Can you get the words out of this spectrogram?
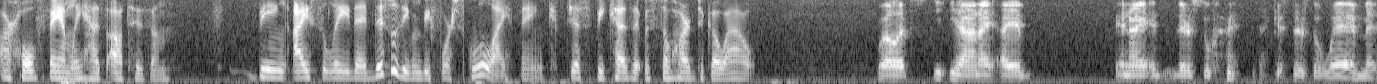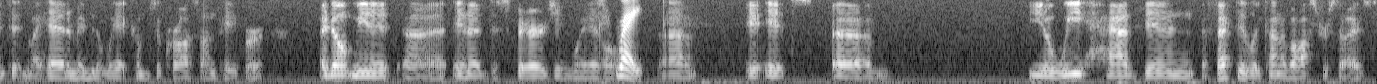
"Our whole family has autism." Being isolated. This was even before school, I think, just because it was so hard to go out. Well, it's yeah, and I, I and I there's I guess there's the way I meant it in my head and maybe the way it comes across on paper. I don't mean it uh, in a disparaging way at all. Right. Um, it, it's um, you know we had been effectively kind of ostracized.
